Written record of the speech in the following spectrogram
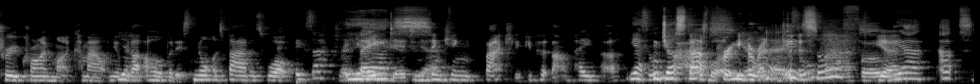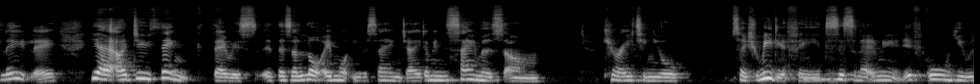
true crime might come out, and you'll be like, "Oh, but it's not as bad as what Exactly. They Yes. did." And Yeah. thinking, but actually, if you put that on paper, yeah, it's all just bad. that It's pretty Yeah, horrendous. It's awful. Yeah. Yeah. absolutely. Yeah, I do think there is. There's a lot in what you were saying, Jade. I mean, the same as um, curating your social media feeds, Mhm. isn't it? I mean, if all you were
